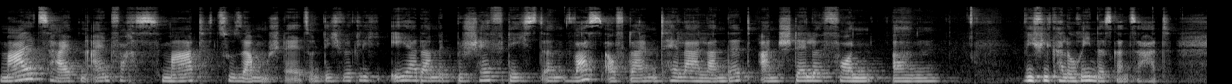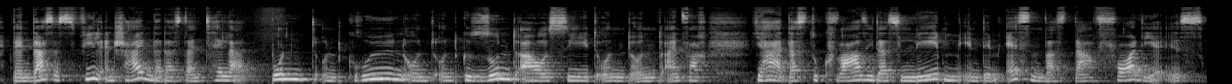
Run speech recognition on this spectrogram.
Mahlzeiten einfach smart zusammenstellst und dich wirklich eher damit beschäftigst, ähm, was auf deinem Teller landet, anstelle von ähm, wie viel Kalorien das Ganze hat. Denn das ist viel entscheidender, dass dein Teller bunt und grün und, und gesund aussieht und, und einfach, ja, dass du quasi das Leben in dem Essen, was da vor dir ist,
